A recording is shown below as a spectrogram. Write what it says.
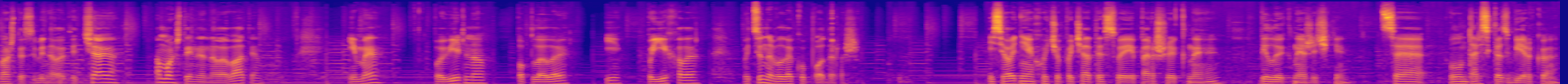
Можете собі налити чаю, а можете і не наливати. І ми повільно поплили і поїхали в цю невелику подорож. І сьогодні я хочу почати з своєї першої книги білої книжечки. Це волонтерська збірка,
